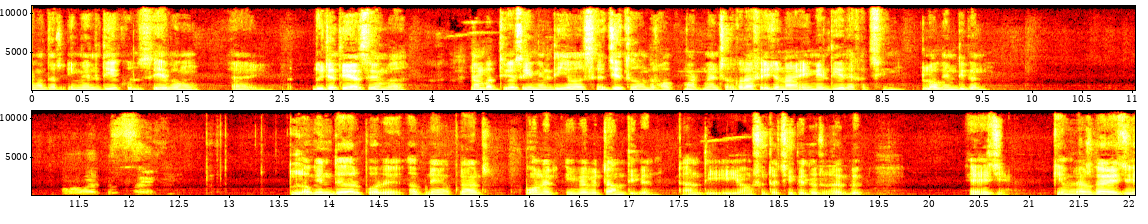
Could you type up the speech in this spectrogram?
আমাদের ইমেল দিয়ে খুলছি এবং দুইটাতেই আছে আমরা। নাম্বার দিয়ে আছে ইমেল দিয়েও আছে, যেহেতু আমাদের হকমার্ট মেনশন করা আছে এই জন্য আমি ইমেল দিয়ে দেখাচ্ছি। লগ ইন দিবেন। লগ ইন দেওয়ার পরে আপনি আপনার ফোনের এইভাবে টান দিবেন। টান দিয়ে এই অংশটা চেপে ধরে রাখবেন। এই যে, ক্যামেরার গায়ে যে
